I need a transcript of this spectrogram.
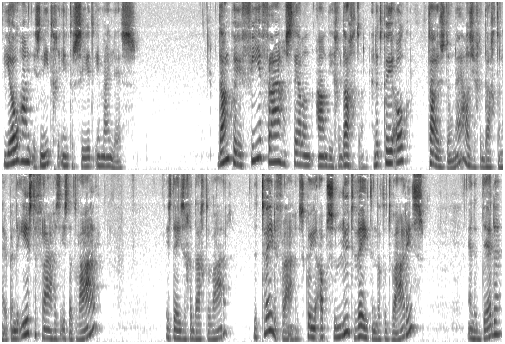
Johan is niet geïnteresseerd in mijn les. Dan kun je vier vragen stellen aan die gedachte. En dat kun je ook thuis doen hè, als je gedachten hebt. En de eerste vraag is: is dat waar? Is deze gedachte waar? De tweede vraag is: kun je absoluut weten dat het waar is? En de derde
